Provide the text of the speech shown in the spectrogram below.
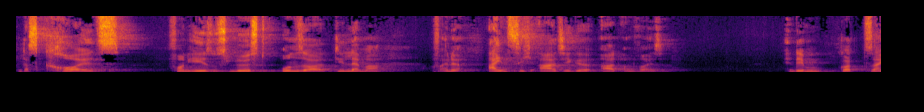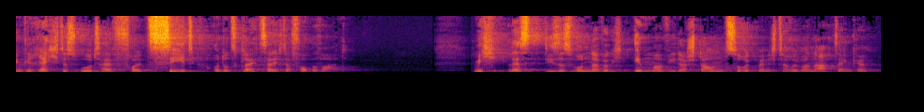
Und das Kreuz von Jesus löst unser Dilemma auf eine einzigartige Art und Weise in dem Gott sein gerechtes Urteil vollzieht und uns gleichzeitig davor bewahrt. Mich lässt dieses Wunder wirklich immer wieder staunend zurück, wenn ich darüber nachdenke.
